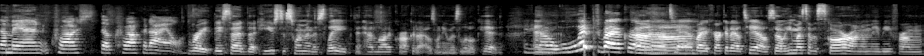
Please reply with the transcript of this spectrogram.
the man crossed the crocodile. Right, they said that he used to swim in this lake that had a lot of crocodiles when he was a little kid. And And- got whipped by a crocodile Uh-huh, tail. by a crocodile tail. So he must have a scar on him maybe from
